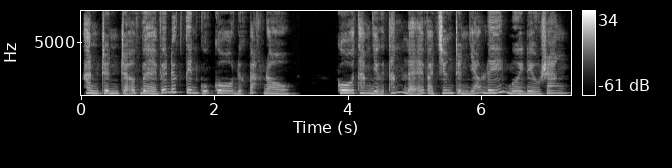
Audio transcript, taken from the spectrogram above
Hành trình trở về với đức tin của cô được bắt đầu. Cô tham dự thánh lễ và chương trình giáo lý 10 điều răn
